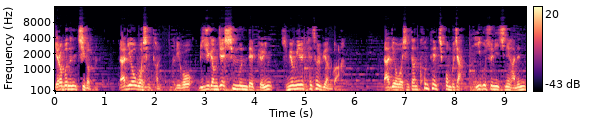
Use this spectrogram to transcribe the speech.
여러분은 지금 라디오 워싱턴 그리고 미주경제 신문 대표인 김용일 해설위원과 라디오 워싱턴 콘텐츠 본부장 이구순이 진행하는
